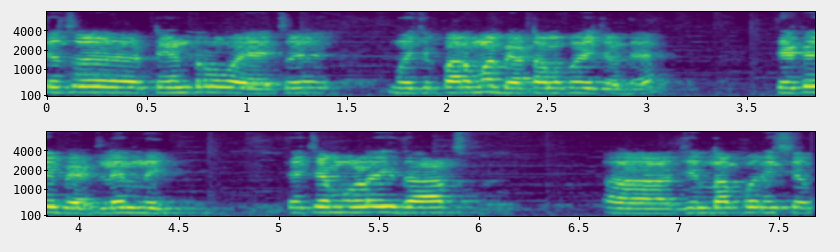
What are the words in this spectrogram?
त्याचं टेंडर व्हायचं म्हणजे परमा भेटायला पाहिजे होत्या. ते काही भेटलेलं नाही. त्याच्यामुळे इथं आज जिल्हा परिषद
